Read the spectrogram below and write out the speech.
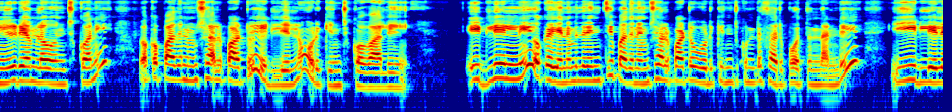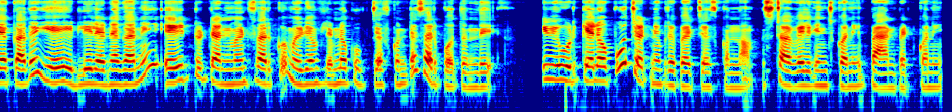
మీడియంలో ఉంచుకొని ఒక పది నిమిషాల పాటు ఇడ్లీలను ఉడికించుకోవాలి. ఇడ్లీల్ని ఒక ఎనిమిది నుంచి పది నిమిషాల పాటు ఉడికించుకుంటే సరిపోతుందండి. ఈ ఇడ్లీలే కాదు ఏ ఇడ్లీలైనా కానీ ఎయిట్ టు టెన్ మినిట్స్ వరకు మీడియం ఫ్లేమ్లో కుక్ చేసుకుంటే సరిపోతుంది. ఇవి ఉడికేలోపు చట్నీ ప్రిపేర్ చేసుకుందాం. స్టవ్ వెలిగించుకొని ప్యాన్ పెట్టుకొని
